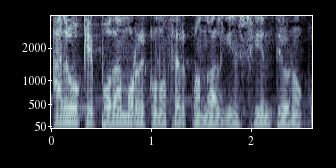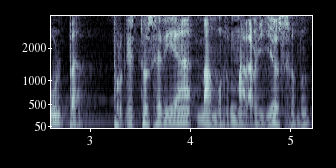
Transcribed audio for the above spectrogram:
algo que podamos reconocer cuando alguien siente o no culpa. Porque esto sería, vamos, maravilloso, ¿no?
